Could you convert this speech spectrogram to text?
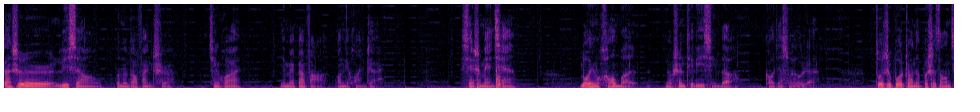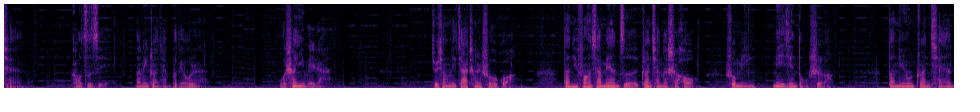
但是理想不能当饭吃，情怀也没办法帮你还债。现实面前，罗永浩们用身体力行的告诫所有人：做直播赚的不是脏钱，靠自己能力赚钱不丢人。我深以为然。就像李嘉诚说过：“当你放下面子赚钱的时候，说明你已经懂事了；当你用赚钱……”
